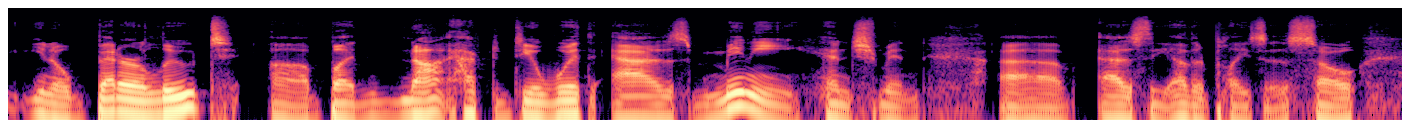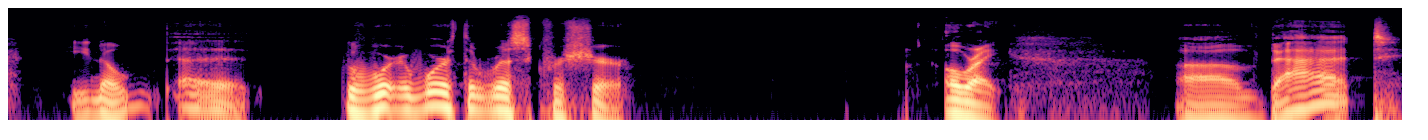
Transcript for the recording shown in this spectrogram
you know better loot uh, but not have to deal with as many henchmen uh, as the other places. So you know uh, worth the risk for sure. All right. Uh, that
